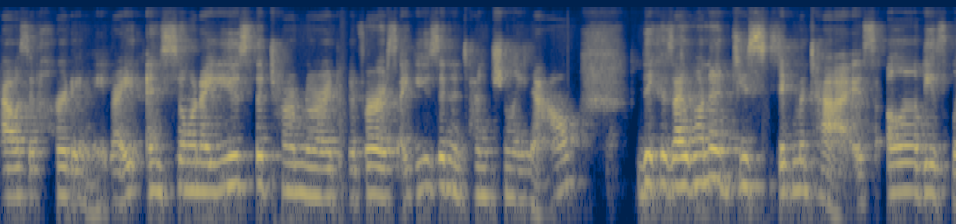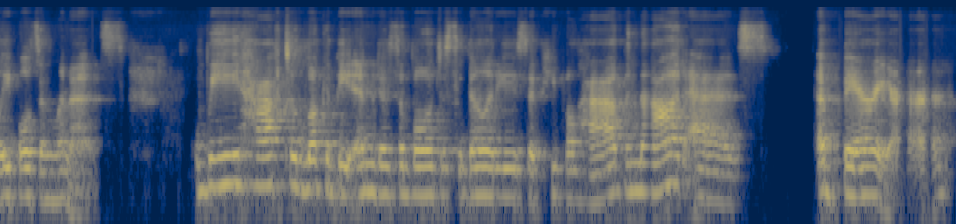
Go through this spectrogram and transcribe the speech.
How is it hurting me? Right. And so when I use the term neurodiverse, I use it intentionally now because I want to destigmatize all of these labels and limits. We have to look at the invisible disabilities that people have, not as a barrier,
